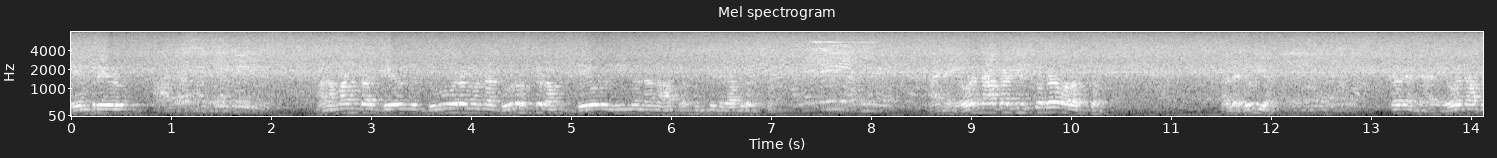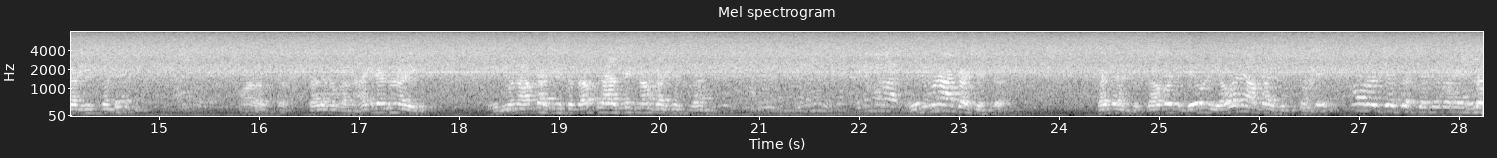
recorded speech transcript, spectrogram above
ఏం ప్రియుడు? మనమంతా దేవుని దూరం ఉన్న దూరస్తులం దేవుడు నిన్ను నన్ను ఆకర్షించింది కాబట్టి వచ్చాం ఆయన ఎవరిని ఆకర్షించుకుంటే వాళ్ళు వస్తాం అలా లూయ కదండి ఆయన ఎవరిని ఆకర్షిస్తుంటే వాళ్ళు వస్తారు. కదండి ఒక నాయకుడు అంటున్నాడు ఇమ్మును ఆకర్షిస్తుందా ప్లాస్టిక్ను ఆకర్షిస్తుందా? ఇనుమును ఆకర్షిస్తారు కదండి. కాబట్టి దేవుడు ఎవరిని ఆకర్షిస్తుంటే వాళ్ళు వచ్చేస్తారు చంద్రుని ఇంట్లో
